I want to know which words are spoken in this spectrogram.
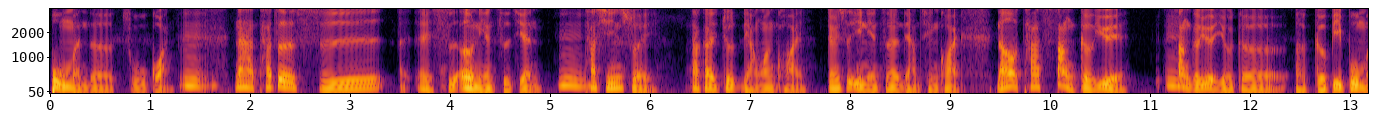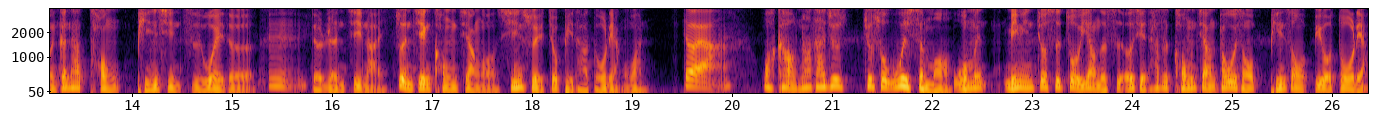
部门的主管。嗯，那他这十呃十二年之间，嗯，他薪水大概就两万块，等于是一年挣两千块。然后他上个月上个月有一个呃隔壁部门跟他同平行职位的嗯的人进来，瞬间空降哦，薪水就比他多两万。对啊。我靠！然后他就就说：“为什么我们明明就是做一样的事，而且他是空降，他为什么凭什么比我多两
